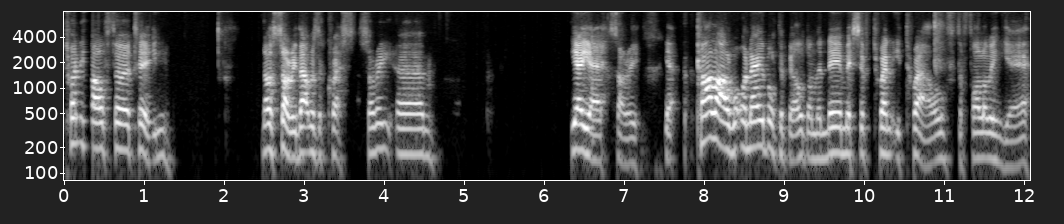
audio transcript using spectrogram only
2012 13. No, sorry, that was a quest. Sorry. Um, yeah, yeah, sorry. Yeah. Carlisle were unable to build on the near miss of 2012 the following year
